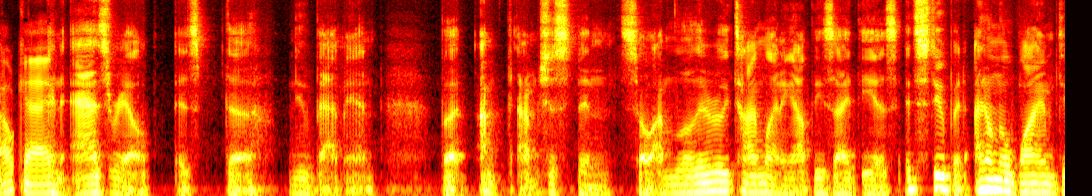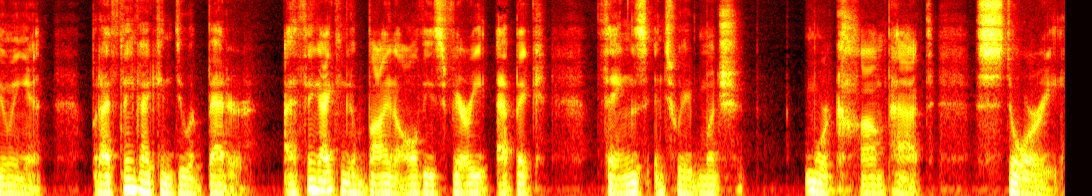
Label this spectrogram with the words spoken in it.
okay. and Azrael is the new Batman. But I'm I'm just been so I'm literally timelining out these ideas. It's stupid. I don't know why I'm doing it, but I think I can do it better. I think I can combine all these very epic things into a much more compact story.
